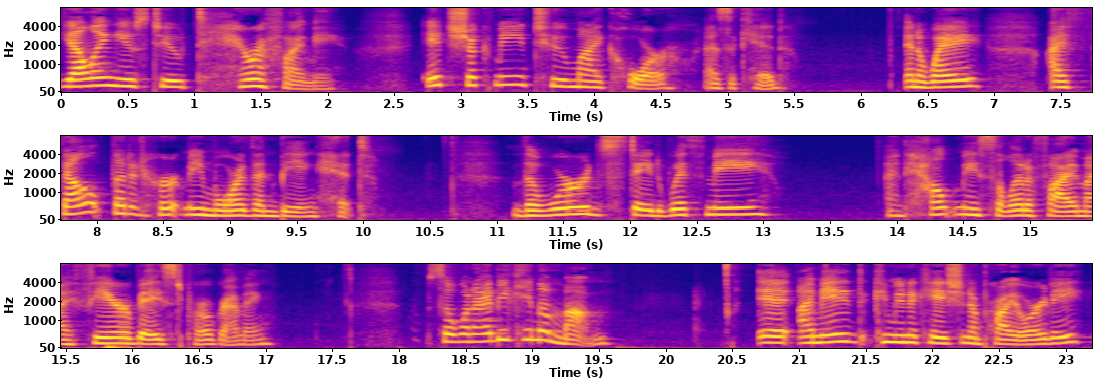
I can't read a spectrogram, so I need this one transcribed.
Yelling used to terrify me. It shook me to my core as a kid. In a way, I felt that it hurt me more than being hit. The words stayed with me and helped me solidify my fear based programming. So when I became a mom, it, I made communication a priority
